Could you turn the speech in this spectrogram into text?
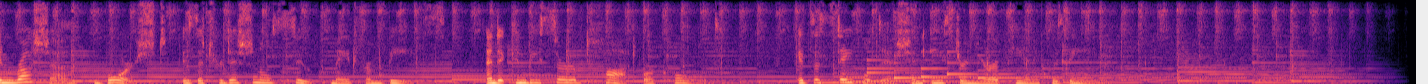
In Russia, borscht is a traditional soup made from beets, and it can be served hot or cold. It's a staple dish in Eastern European cuisine.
